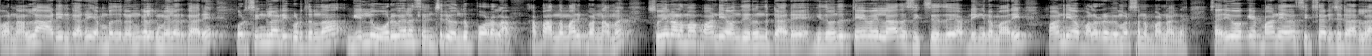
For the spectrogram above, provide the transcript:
அவர் நல்லா ஆடி இருக்காரு எண்பது ரன்களுக்கு மேலே இருக்காரு. ஒரு சிங்கிள் அடி கொடுத்துருந்தா கில்லு ஒருவேளை செஞ்சுரி வந்து போடலாம். அப்போ அந்த மாதிரி பண்ணாமல் சுயநலமாக பாண்டியா வந்து இருந்துட்டாரு. இது வந்து தேவையில்லாத சிக்ஸ் இது அப்படிங்கிற மாதிரி பாண்டியாவை பலரும் விமர்சனம் பண்ணாங்க. சரி ஓகே பாண்டியா தான் சிக்ஸ் அடிச்சிட்டார்ல.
